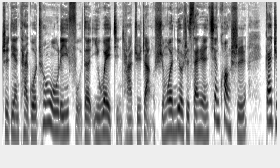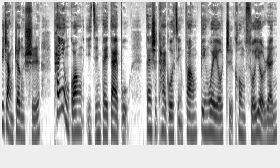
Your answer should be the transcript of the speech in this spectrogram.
致电泰国春武里府的一位警察局长，询问六十三人现况时，该局长证实潘永光已经被逮捕，但是泰国警方并未有指控所有人，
